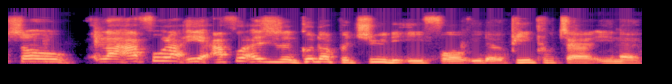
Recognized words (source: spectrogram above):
So, like, I feel like, yeah, I feel like this is a good opportunity for, you know, people to, you know,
